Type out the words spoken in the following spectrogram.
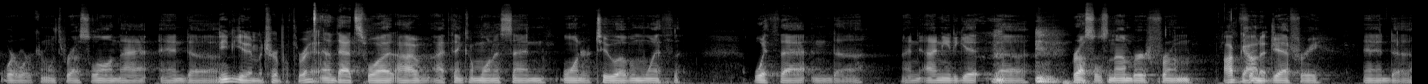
we're working with Russell on that, and uh, Need to get him a triple threat. and that's what I I think I'm going to send one or two of them with with that, and uh, I, I need to get uh, Russell's number from I've got from it. Jeffrey, and uh,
